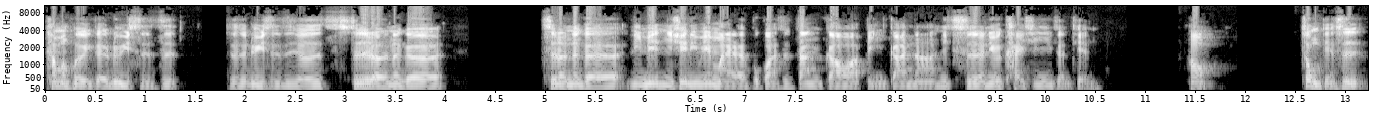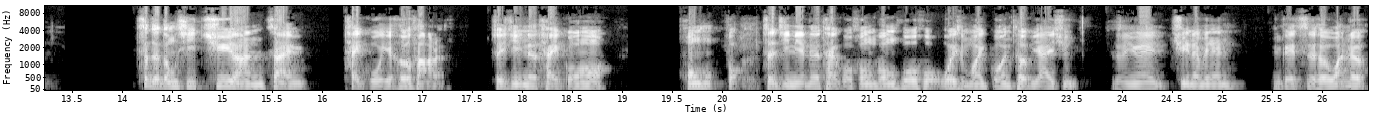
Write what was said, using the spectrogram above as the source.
他们会有一个绿十字，就是绿十字，就是吃了那个吃了那个里面，你去里面买了，不管是蛋糕啊、饼干啊，你吃了你会开心一整天。好，重点是这个东西居然在泰国也合法了。最近的泰国哦，风风这几年的泰国风风火火，为什么外国人特别爱去？就是因为去那边你可以吃喝玩乐。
